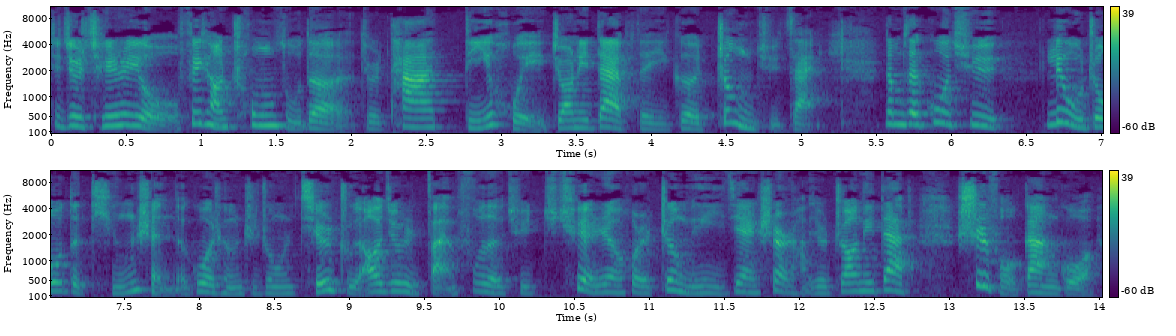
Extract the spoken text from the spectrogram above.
这就其实有非常充足的，就是他诋毁 Johnny Depp 的一个证据在。那么在过去。六周的庭审的过程之中，其实主要就是反复的去确认或者证明一件事儿哈，就是 Johnny Depp 是否干过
